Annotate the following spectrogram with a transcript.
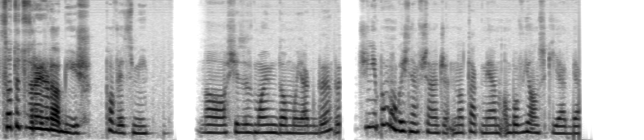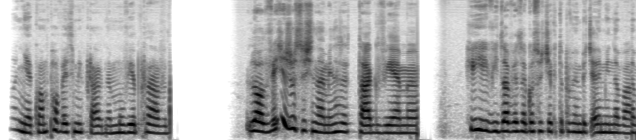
Co ty tutaj robisz? Powiedz mi. No, siedzę w moim domu jakby. Czy nie pomogłeś nam w challenge? No tak, miałem obowiązki jakby. No nie kłam, powiedz mi prawdę, mówię prawdę. Lol, wiecie, że jesteście na mnie? Tak, wiemy. Hihi, widzowie, zagłosujcie, kto powinien być eliminowany.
